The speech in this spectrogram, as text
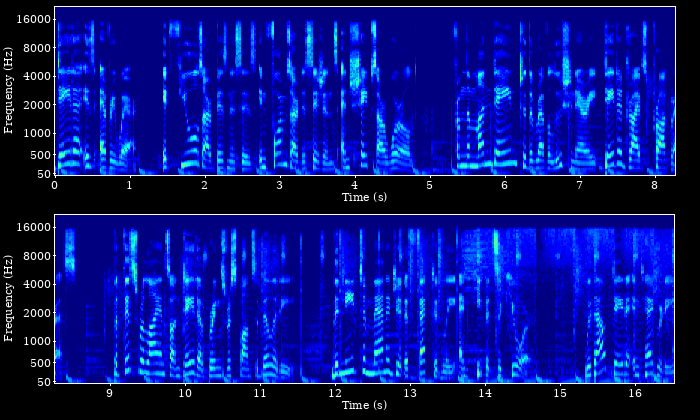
Data is everywhere. It fuels our businesses, informs our decisions, and shapes our world. From the mundane to the revolutionary, data drives progress. But this reliance on data brings responsibility, the need to manage it effectively and keep it secure. Without data integrity,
